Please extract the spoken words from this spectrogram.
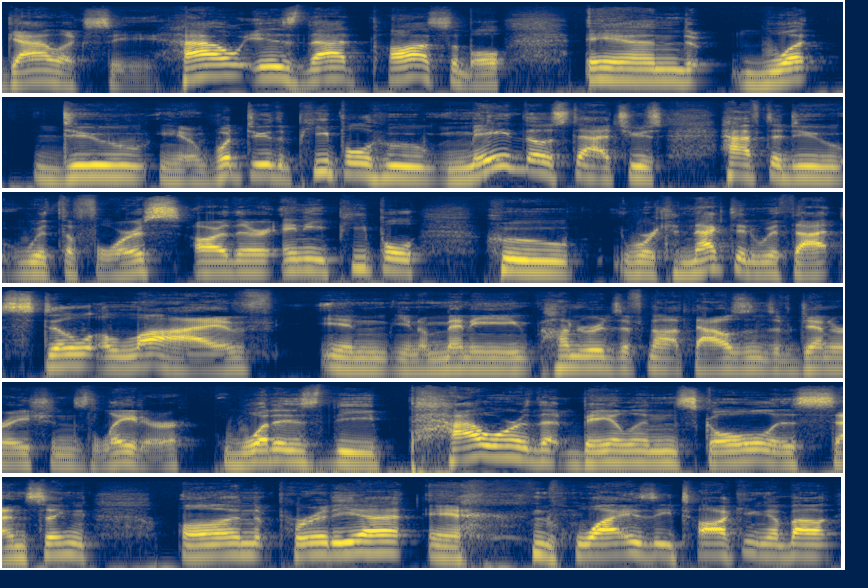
galaxy. How is that possible? And what do you know what do the people who made those statues have to do with the force are there any people who were connected with that still alive in you know many hundreds if not thousands of generations later. What is the power that Baylan Skoll is sensing on Peridea and why is he talking about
